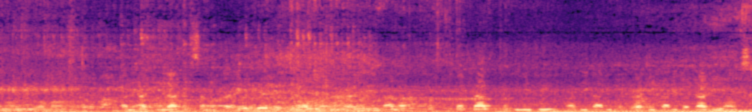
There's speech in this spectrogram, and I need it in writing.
નોંધ લેવામાં આવશે અને આ જિલ્લા કક્ષાનો કાર્યક્રમ છે જેમાં વડોદરા જિલ્લાના બધા જ પ્રતિનિધિ, અધિકારી અધિકારી બધા જ આવશે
